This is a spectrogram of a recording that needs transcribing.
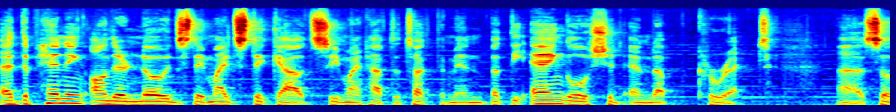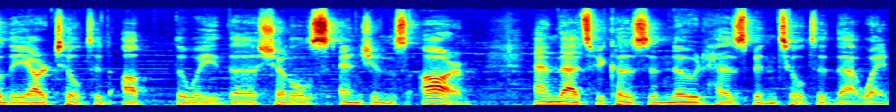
uh, depending on their nodes they might stick out so you might have to tuck them in but the angle should end up correct. Uh, so they are tilted up the way the shuttle's engines are and that's because the node has been tilted that way.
